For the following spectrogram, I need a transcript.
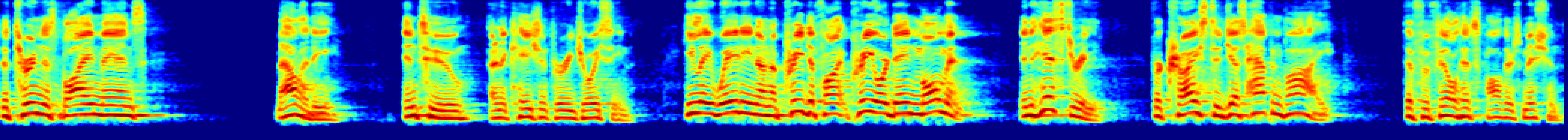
to turn this blind man's malady into an occasion for rejoicing. He lay waiting on a predefined, preordained moment in history for Christ to just happen by to fulfill his Father's mission.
